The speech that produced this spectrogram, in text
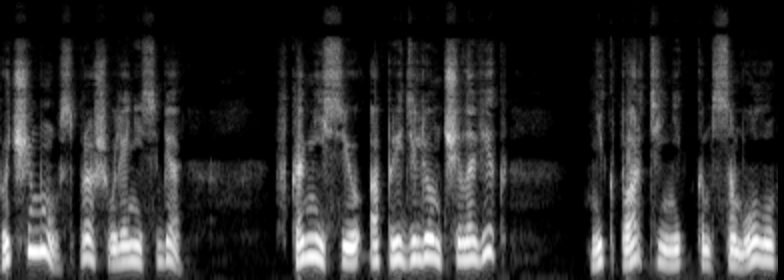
«Почему?» — спрашивали они себя. «В комиссию определен человек, ни к партии, ни к комсомолу,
